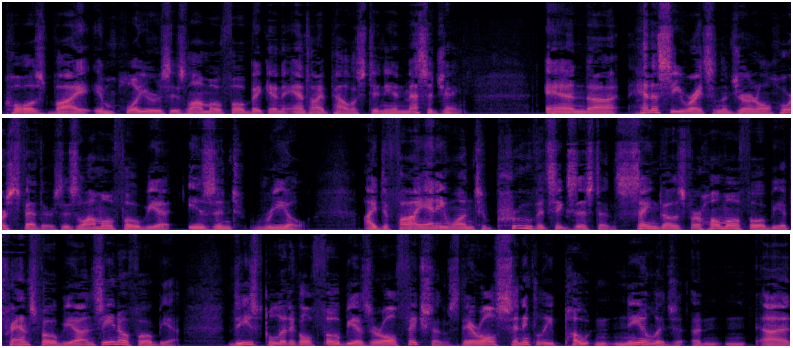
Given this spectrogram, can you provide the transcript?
caused by employers' Islamophobic and anti Palestinian messaging. And uh, Hennessy writes in the journal Horse Feathers Islamophobia isn't real. I defy anyone to prove its existence. Same goes for homophobia, transphobia, and xenophobia. These political phobias are all fictions. They're all cynically potent neolog- uh, uh,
